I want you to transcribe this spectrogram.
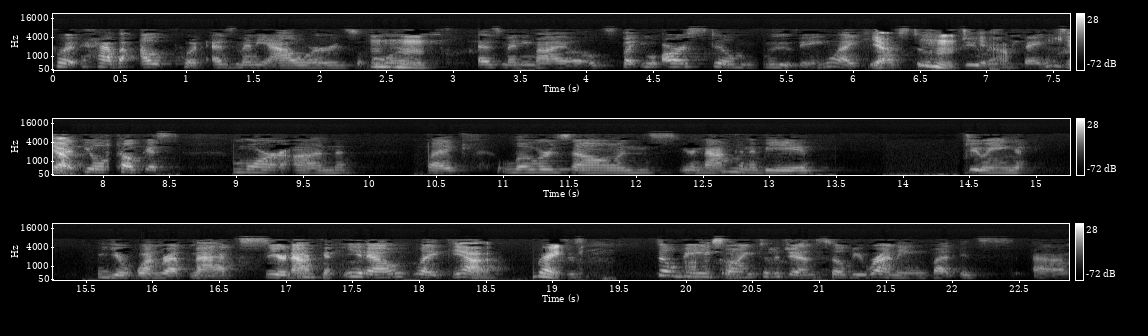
put have output as many hours or Mhm. As many miles, but you are still moving, like you Yeah. are still Mhm. doing Yeah. things, Yeah. but you'll focus more on like lower zones. You're not going to be doing your one rep max. You're not going to, you know, like Yeah. Right. still be Awesome. going to the gym, still be running, but it's um,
